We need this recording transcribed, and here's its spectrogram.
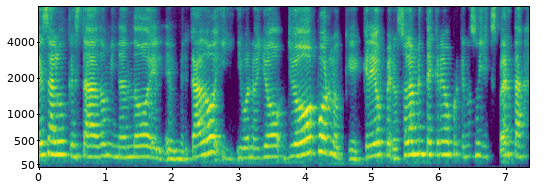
es algo que está dominando el, el mercado y, y, bueno, yo, yo por lo que creo, pero solamente creo porque no soy experta,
